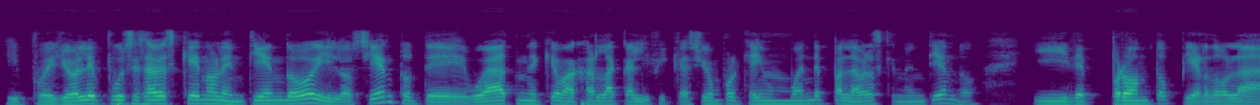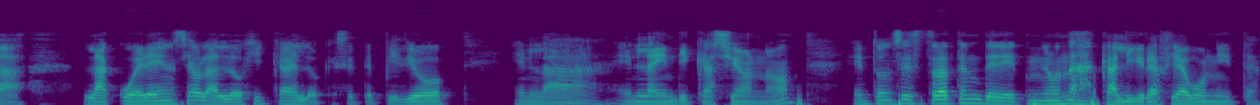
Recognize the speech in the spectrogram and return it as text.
y pues yo le puse, ¿sabes qué? No le entiendo y lo siento, te voy a tener que bajar la calificación porque hay un buen de palabras que no entiendo y de pronto pierdo la, la coherencia o la lógica de lo que se te pidió en la, en la indicación, ¿no? Entonces traten de tener una caligrafía bonita.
